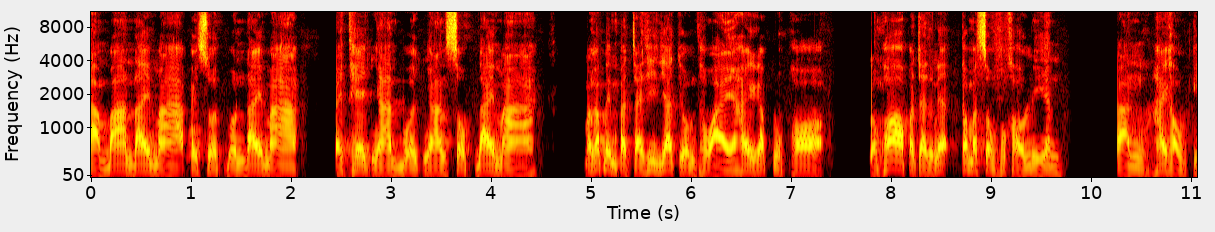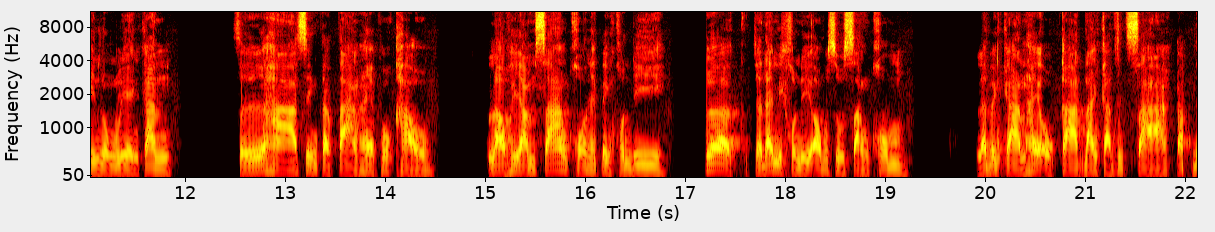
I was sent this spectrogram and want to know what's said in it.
ตามบ้านได้มา ไปสวดบนได้มา ไปเทศงานบวชงานศพได้มา มันก็เป็นปัจจัยที่ญาติโยมถวายให้กับหลวงพ่อ หลวงพ่อปัจจัยตรงนี้ก็มาส่งพวกเขาเรียนกันให้เขากินโรงเรียนกัน ซื้อหาสิ่งต่างๆ ให้พวกเขา เราพยายามสร้างคนให้เป็นคนดี เพื่อจะได้มีคนดีออกไปสู่สังคม และเป็นการให้โอกาสด้านการศึกษากับเ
